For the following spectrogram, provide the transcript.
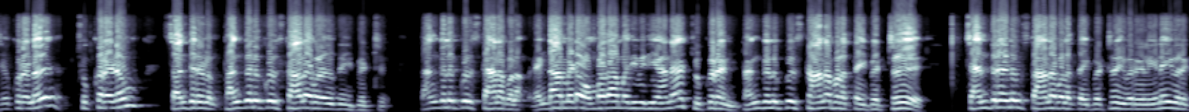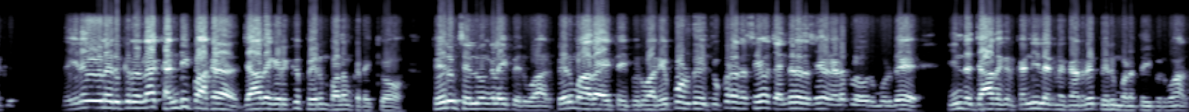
சுக்கிரனு சுக்கரனும் சந்திரனும் தங்களுக்குள் ஸ்தான பலத்தை பெற்று தங்களுக்குள் ஸ்தான பலம் இரண்டாம் இடம் ஒன்பதாம் அதிபதியான சுக்கிரன் தங்களுக்குள் ஸ்தான பலத்தை பெற்று சந்திரனும் ஸ்தான பலத்தை பெற்று இவர்கள் இணைவு இருக்கு இந்த இணைவுகள் இருக்கிறதுனா கண்டிப்பாக ஜாதகருக்கு பெரும் பணம் கிடைக்கும். பெரும் செல்வங்களை பெறுவார் பெரும் ஆதாயத்தை பெறுவார். எப்பொழுது சுக்கிர தசையோ சந்திர தசையோ நடப்புல வரும்பொழுது இந்த ஜாதகர் கன்னி லக்னக்காரரே பெரும் பணத்தை பெறுவார்.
